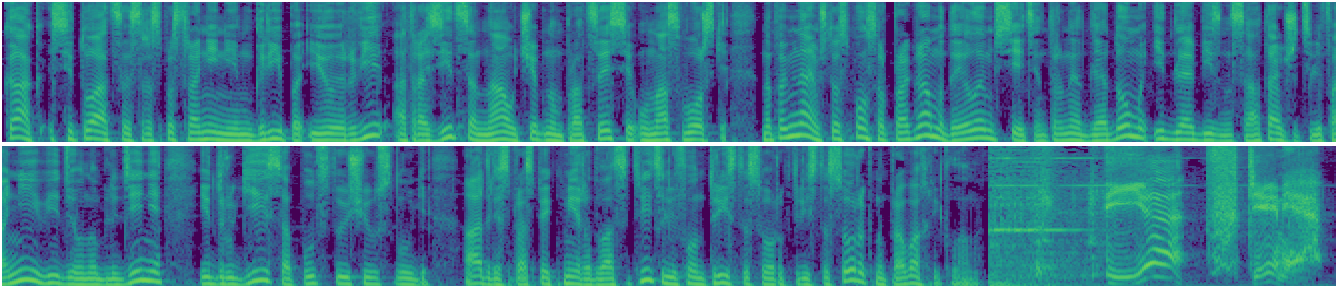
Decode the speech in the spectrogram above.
как ситуация с распространением гриппа и ОРВИ отразится на учебном процессе у нас в Орске. Напоминаем, что спонсор программы DLM сеть, интернет для дома и для бизнеса, а также телефония, видеонаблюдение и другие сопутствующие услуги. Адрес проспект Мира 23, телефон 340 340 на правах рекламы. Я в теме.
